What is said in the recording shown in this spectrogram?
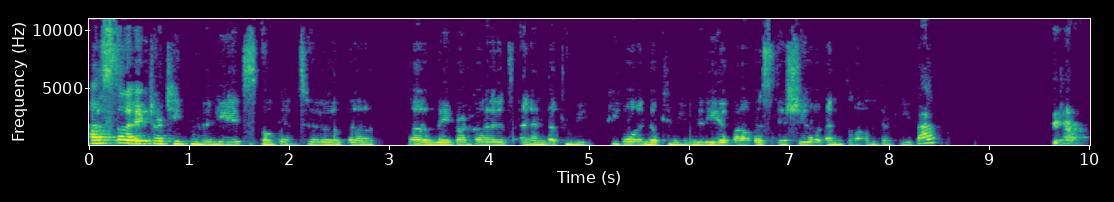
Has the HRT committee spoken to the, the neighborhoods and the commu- people in the community about this issue and gotten their feedback? We have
